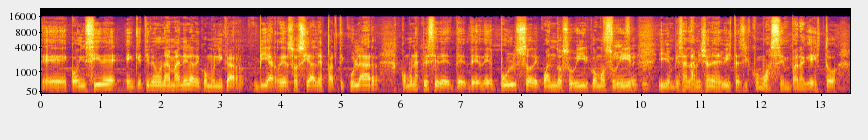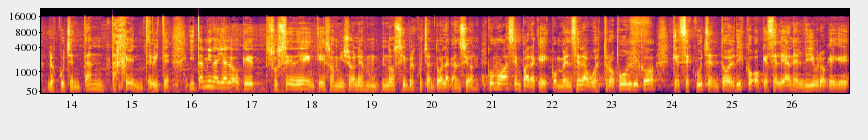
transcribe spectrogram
eh, coincide en que tiene una manera de comunicar vía redes sociales particular, como una especie de, de- de- de pulso de cuándo subir, cómo Sí, subir, sí, y empiezan las millones de vistas. ¿Y cómo hacen para que esto lo escuchen tanta gente? ¿Viste? Y también hay algo que sucede en que esos millones no siempre escuchan toda la canción. ¿Cómo hacen para que convencer a vuestro público que se escuchen todo el disco o que se lean el libro, que, que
